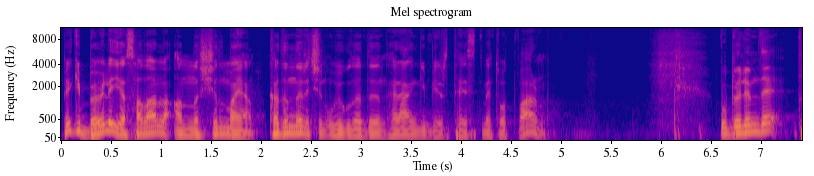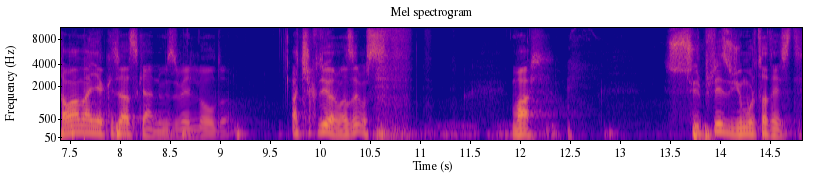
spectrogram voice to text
Peki böyle yasalarla anlaşılmayan, kadınlar için uyguladığın herhangi bir test metot var mı? Bu bölümde tamamen yakacağız kendimizi belli oldu. Açıklıyorum hazır mısın? Var. Sürpriz yumurta testi.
